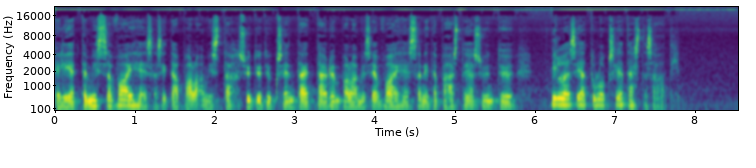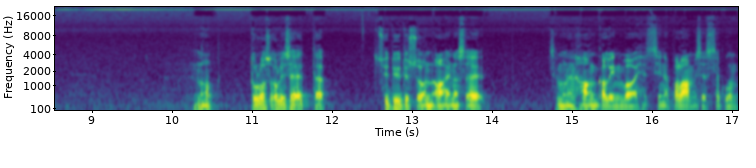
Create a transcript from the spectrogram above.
eli että missä vaiheessa sitä palamista, sytytyksen tai täyden palamisen vaiheessa niitä päästöjä syntyy. Millaisia tuloksia tästä saatiin? No tulos oli se, että sytytys on aina se semmoinen hankalin vaihe siinä palaamisessa, kun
